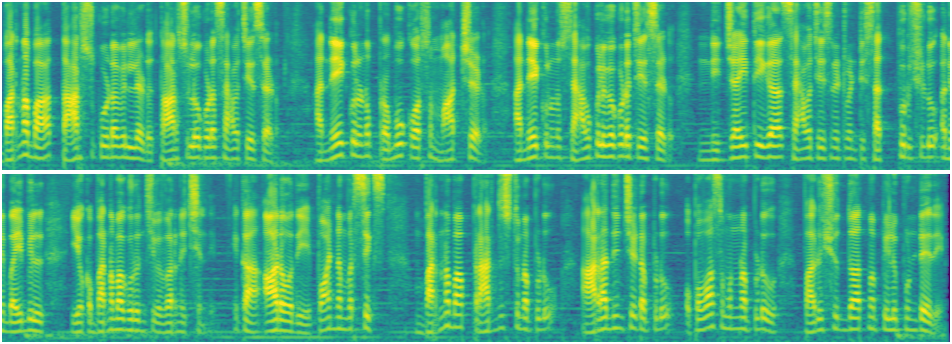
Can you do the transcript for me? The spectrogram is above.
బర్ణబా తార్సు కూడా వెళ్ళాడు. తార్సులో కూడా సేవ చేశాడు. అనేకులను ప్రభు కోసం మార్చాడు. అనేకులను సేవకులుగా కూడా చేశాడు. నిజాయితీగా సేవ చేసినటువంటి సత్పురుషుడు అని బైబిల్ ఈ యొక్క బర్ణబా గురించి వివరణ ఇచ్చింది ఇక ఆరవది పాయింట్ నెంబర్ సిక్స్. బర్ణబా ప్రార్థిస్తున్నప్పుడు ఆరాధించేటప్పుడు ఉపవాసం ఉన్నప్పుడు పరిశుద్ధాత్మ పిలుపుంటే ఉండేది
